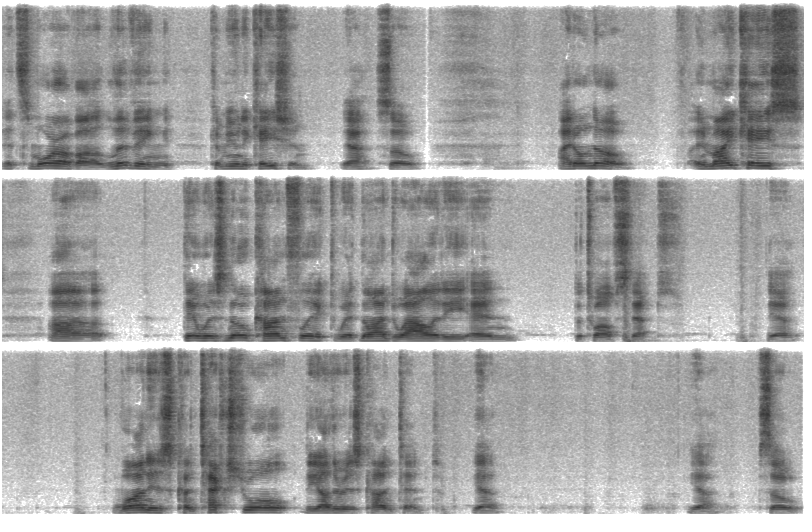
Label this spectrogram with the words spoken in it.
it's more of a living communication. Yeah. So I don't know. In my case, uh, there was no conflict with non duality and the 12 steps. Yeah. One is contextual, the other is content. Yeah. Yeah. So,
